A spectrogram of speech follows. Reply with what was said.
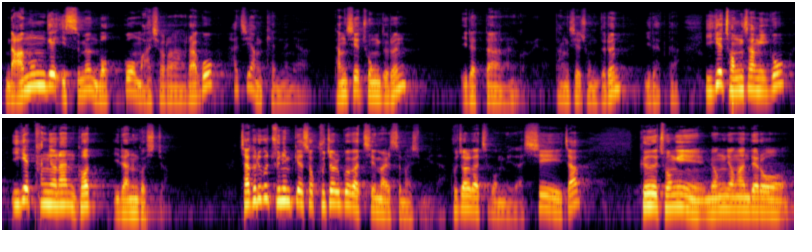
남은 게 있으면 먹고 마셔라라고 하지 않겠느냐. 당시의 종들은 이랬다라는 겁니다. 당시의 종들은 이랬다. 이게 정상이고 이게 당연한 것이라는 것이죠. 자, 그리고 주님께서 구절과 같이 말씀하십니다. 구절 같이 봅니다. 시작. 그 종이 명령한 대로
